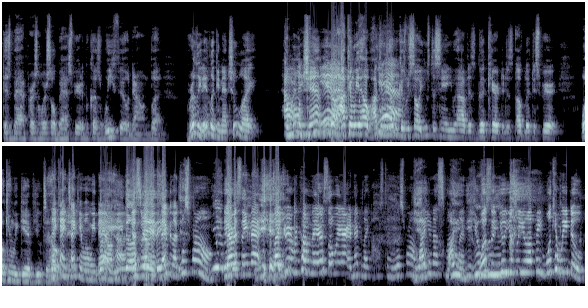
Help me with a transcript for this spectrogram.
this bad person. We're so bad spirited because we feel down, but really they looking at you like How Come on, they- champ. You know, how can we help? How can we help? Because we're so used to seeing you have this good character, this uplifted spirit. What can we give you to They help? They can't And- take it when we Right, down, you know what I'm really, they, They- be like, "What's wrong?" Yeah, you ever seen that? Yeah. Like you ever come there somewhere and they be like, "Austin, what's wrong? Why Yeah. you not you- smiling? you what's the, you usually you upbeat? What can we do?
